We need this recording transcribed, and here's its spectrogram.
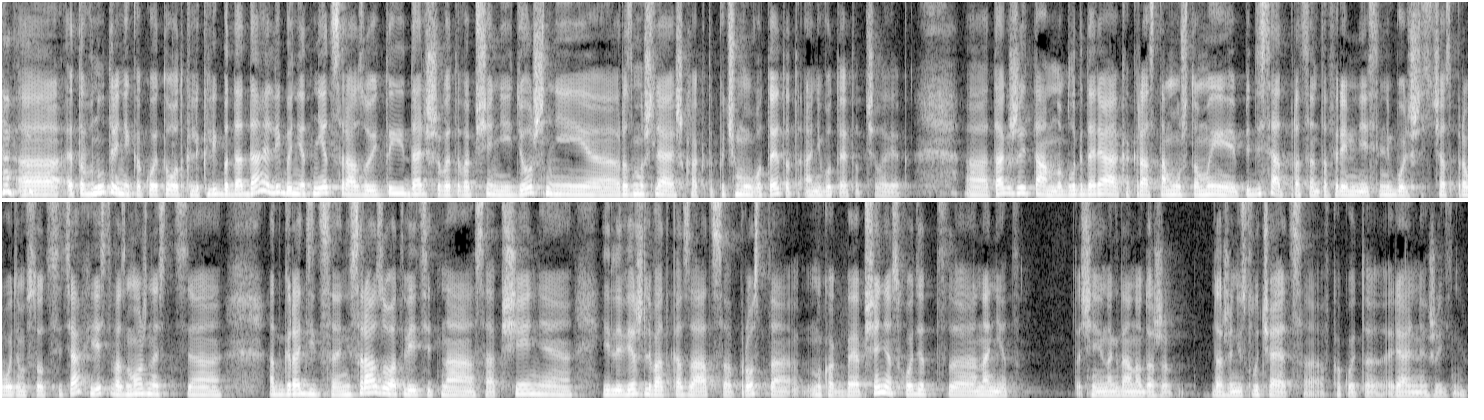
это внутренний какой-то отклик. Либо да-да, либо нет-нет сразу, и ты дальше в это вообще не идешь, не размышляешь как-то, почему вот этот, а не вот этот человек. А, также и там, но благодаря как раз тому, что мы 50% времени, если не больше, сейчас проводим в соцсетях, есть возможность э, отгородиться, не сразу ответить на сообщение или вежливо отказаться, просто, ну, как бы общение сходит э, на нет. Точнее, иногда оно даже, даже не случается в какой-то реальной жизни.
